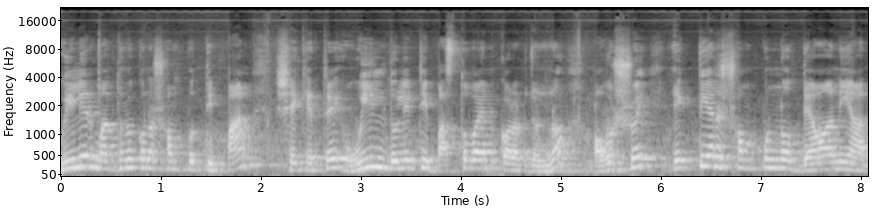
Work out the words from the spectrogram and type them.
উইলের মাধ্যমে কোনো সম্পত্তি পান, সেক্ষেত্রে উইল দলিলটি বাস্তবায়ন করার জন্য অবশ্যই এখতিয়ার সম্পূর্ণ দেওয়ানি আদালতে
